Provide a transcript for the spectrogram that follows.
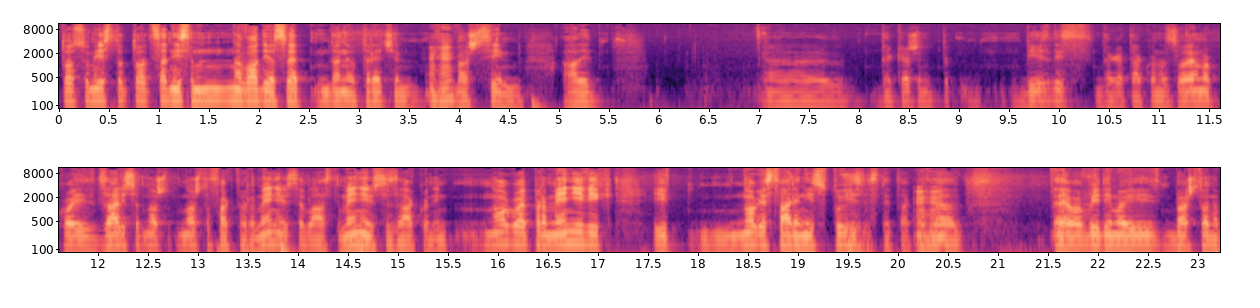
to su mi isto, to sad nisam navodio sve, da ne opterećem baš svim, ali e, da kažem biznis, da ga tako nazovemo, koji zavisi od mnoš- mnoštva faktora. Menjaju se vlasti, menjaju se zakoni, mnogo je promenjivih i mnoge stvari nisu tu izvesne, tako da evo vidimo i baš to na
